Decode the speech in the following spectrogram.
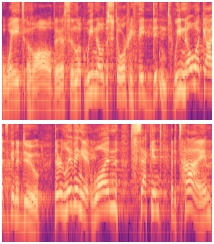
weight of all this. And look, we know the story. They didn't. We know what God's going to do. They're living it one second at a time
